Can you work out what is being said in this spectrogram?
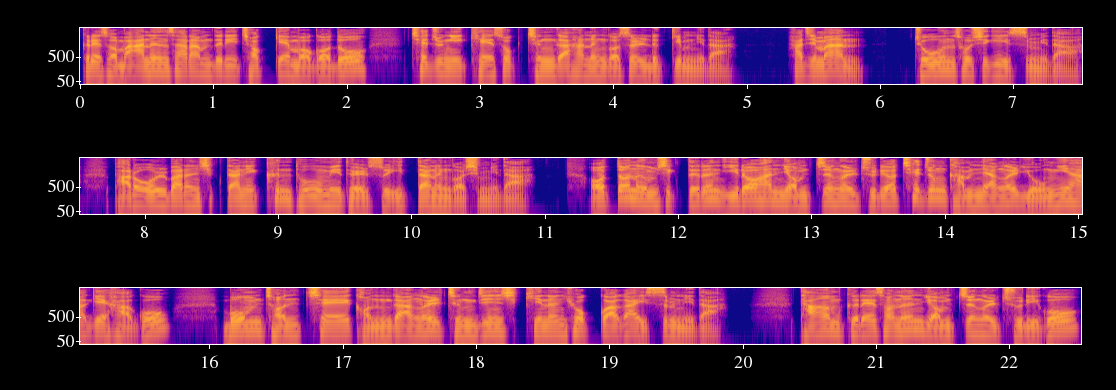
그래서 많은 사람들이 적게 먹어도 체중이 계속 증가하는 것을 느낍니다. 하지만 좋은 소식이 있습니다. 바로 올바른 식단이 큰 도움이 될 수 있다는 것입니다. 어떤 음식들은 이러한 염증을 줄여 체중 감량을 용이하게 하고 몸 전체의 건강을 증진시키는 효과가 있습니다. 다음 글에서는 염증을 줄이고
